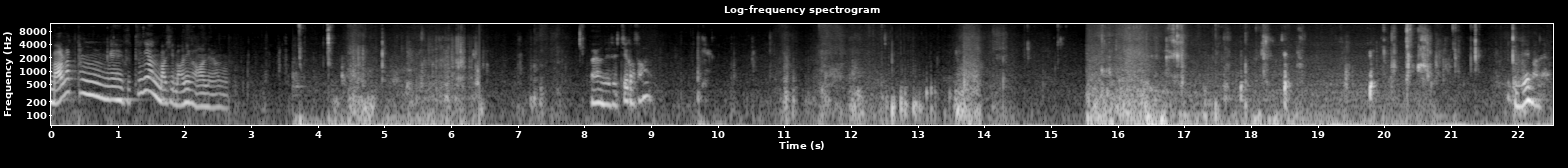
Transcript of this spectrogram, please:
마라탕의 그 특이한 맛이 많이 강하네요. 마요네즈 찍어서 이게 많아요.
